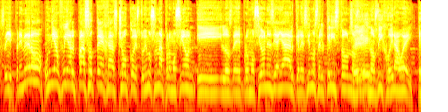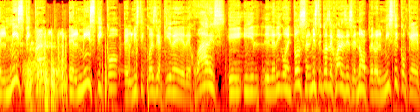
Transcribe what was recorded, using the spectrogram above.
Sí, primero, un día fui al Paso, Texas, Choco, estuvimos una promoción y los de promociones de allá, al que le hicimos el Cristo, nos, Sí. nos dijo, mira, güey, el místico, el místico, el místico es de aquí de, de Juárez. Y, y- y le digo, entonces el místico es de Juárez. Dice, no, pero el místico que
